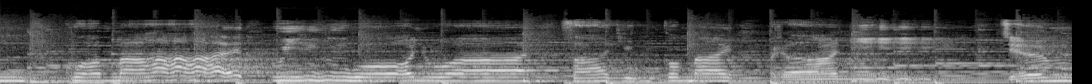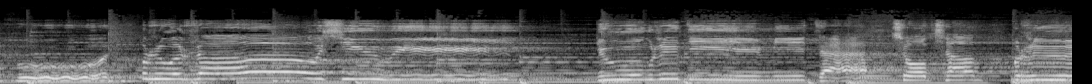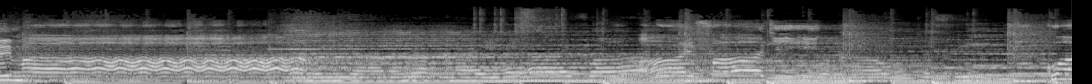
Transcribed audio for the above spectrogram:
ความหมายวิงวอนวานฟ้าดินก็ไม่ปราณีเจ็บปวดรวดร้าวชีวิตดวงฤดีมีแต่โชคช้ำเรื่อยมา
